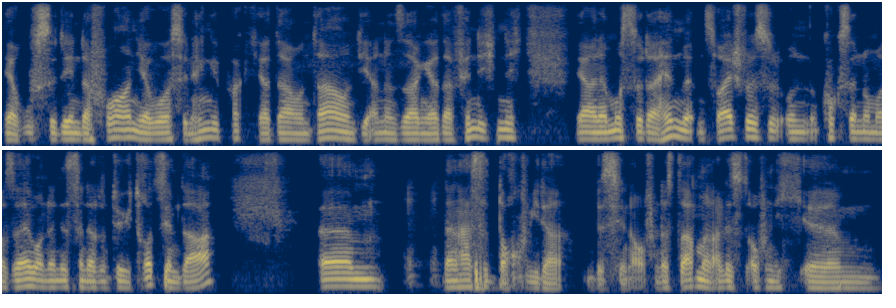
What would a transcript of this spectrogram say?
ja, rufst du den davor an, ja, wo hast du den hingepackt? Ja, da und da. Und die anderen sagen, ja, da finde ich nicht. Ja, und dann musst du da hin mit einem Zweitschlüssel und guckst dann nochmal selber und dann ist dann natürlich trotzdem da. Ähm, dann hast du doch wieder ein bisschen auf. Und das darf man alles auch nicht ähm,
